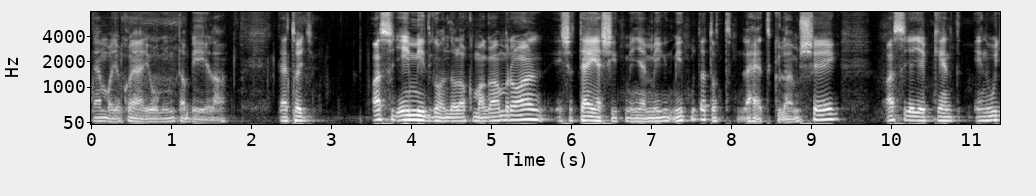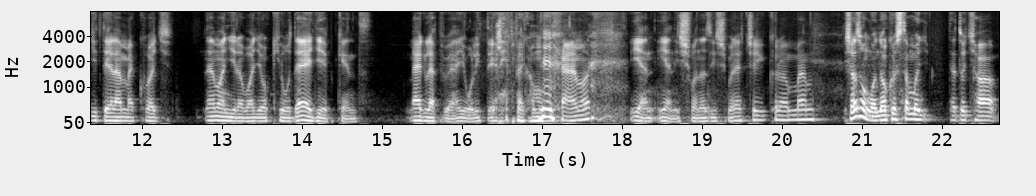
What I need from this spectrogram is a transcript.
nem vagyok olyan jó, mint a Béla. Tehát, hogy az, hogy én mit gondolok magamról, és a teljesítményem mit mutatott, lehet különbség. Az, hogy egyébként én úgy ítélem meg, hogy nem annyira vagyok jó, de egyébként meglepően jól ítélik meg a munkámat. Ilyen, ilyen is van az ismeretségi körömben. És azon gondolkoztam, hogy tehát hogyha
